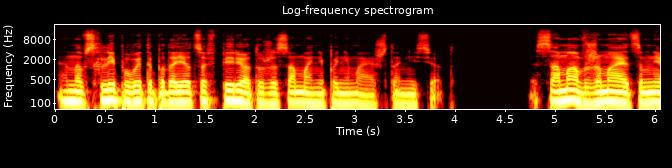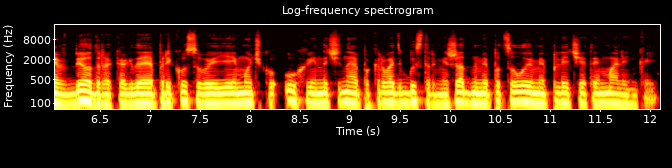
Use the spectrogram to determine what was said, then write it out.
Она всхлипывает и подается вперед, уже сама не понимая, что несет. Сама вжимается мне в бедра, когда я прикусываю ей мочку уха и начинаю покрывать быстрыми жадными поцелуями плечи этой маленькой,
